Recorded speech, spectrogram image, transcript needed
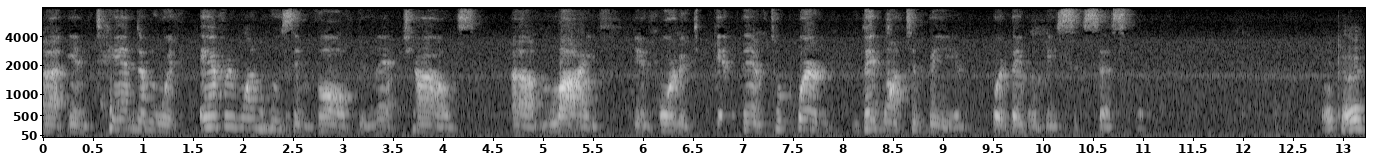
uh, in tandem with everyone who's involved in that child's uh, life in order to get them to where they want to be and where they will be successful. Okay,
